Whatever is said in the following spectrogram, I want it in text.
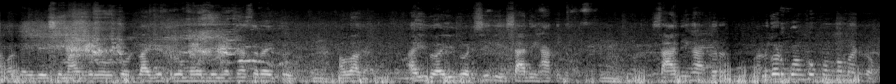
ಅವಾಗ ಐದೇಸಿ ಮಾಡಿದ್ರು ತೊಟ್ಲಾಗಿಟ್ರು ಮೌನಲಿಂಗ ಲಿಂಗಕ್ಕೆ ಹೆಸರಾಯ್ತು ಅವಾಗ ಐದು ಐದು ವರ್ಷಿಗೆ ಸಾಲಿಗೆ ಹಾಕಿದ್ರು. ಹ್ಮ್. ಸಾಲಿಗೆ ಹಾಕಿದ್ರು. ಅನ್ಗಡ್ ಕುಂಕ ಮಾಡಿದವು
